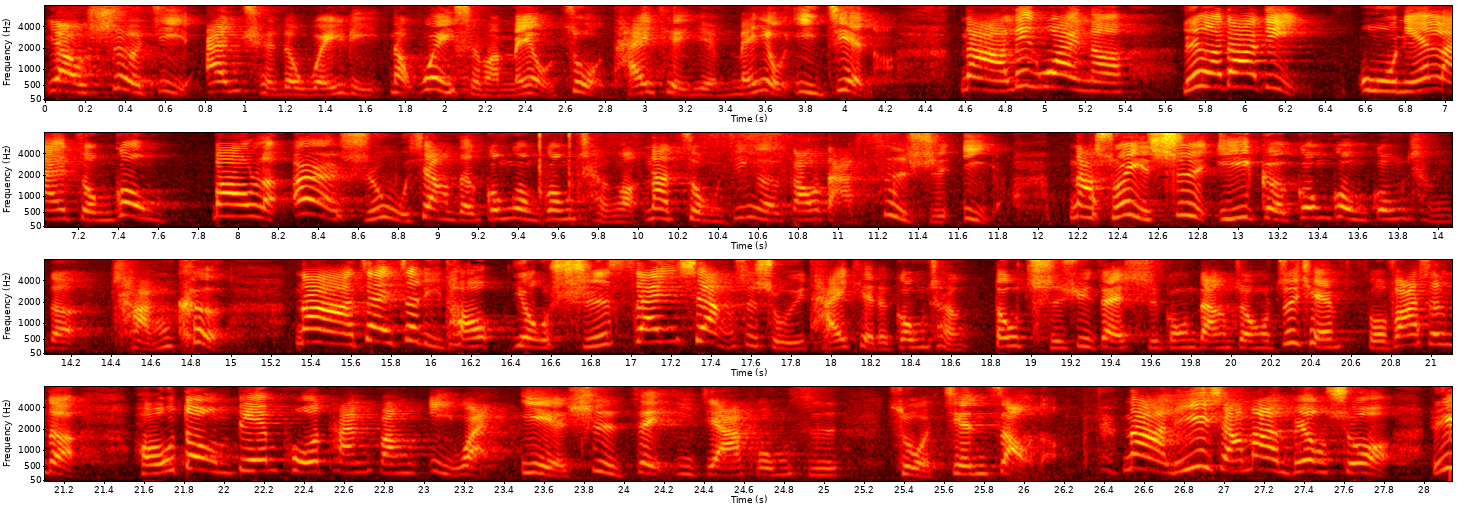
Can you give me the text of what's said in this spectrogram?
要设计安全的围篱，那为什么没有做？台铁也没有意见啊。那另外呢，联合大地五年来总共包了二十五项的公共工程哦，那总金额高达四十亿，那所以是一个公共工程的常客。那在这里头有十三项是属于台铁的工程，都持续在施工当中。之前所发生的猴洞边坡坍方意外，也是这一家公司所监造的。那李义祥当然不用说，李义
